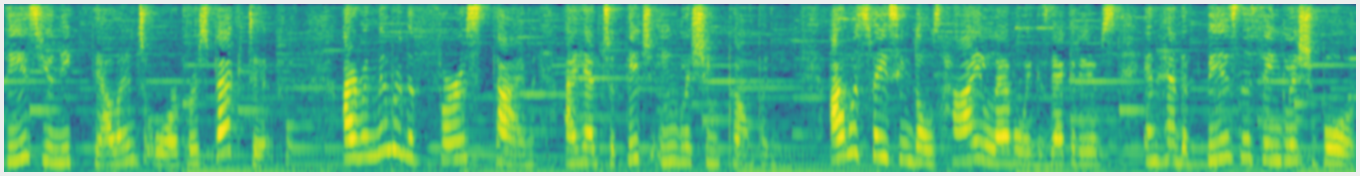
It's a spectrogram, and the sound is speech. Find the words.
this unique talent or perspective. I remember the first time I had to teach English in company. I was facing those high level executives and had a business English book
